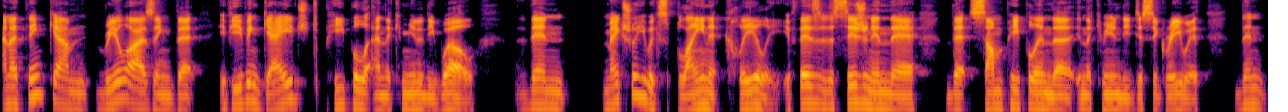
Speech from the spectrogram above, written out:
And I think um, realizing that if you've engaged people and the community well, then make sure you explain it clearly. If there's a decision in there that some people in the in the community disagree with, then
